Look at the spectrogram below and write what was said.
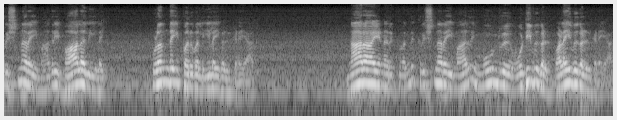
கிருஷ்ணரை மாதிரி பாலலீலை குழந்தை பருவ லீலைகள் கிடையாது. நாராயணருக்கு வந்து கிருஷ்ணரை மாதிரி மூன்று ஒடிவுகள் வளைவுகள் கிடையாது.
